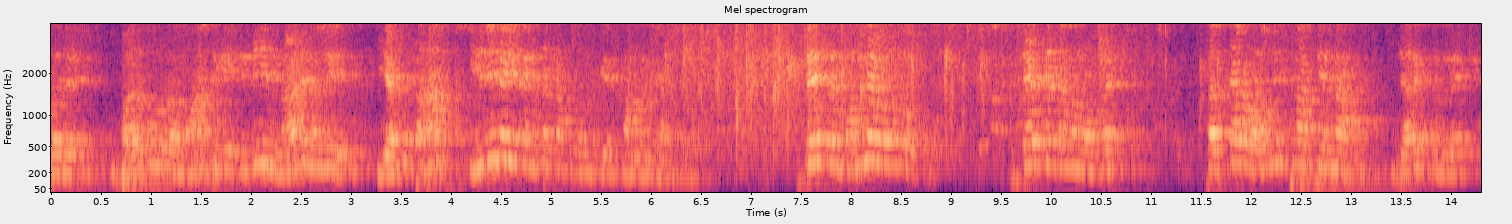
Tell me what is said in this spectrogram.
ಬರಗೂರ ಮಾತಿಗೆ ಇಡೀ ನಾಡಿನಲ್ಲಿ ಎಂತಹ ಇರಿಮೆ ಇದೆ ಅಂತಕ್ಕಂಥದ್ದು ನಮಗೆ ಕಾಣೋದಕ್ಕೆ ಆಗ್ತದೆ. ಸ್ನೇಹಿತರೆ, ಮೊನ್ನೆ ಒಂದು ಸ್ಟೇಟ್ಮೆಂಟ್ ಅನ್ನು ನೋಡಿದೆ. ಸರ್ಕಾರ ಒಳ ಮೀಸಲಾತಿಯನ್ನ ಜಾರಿಗೆ ತಂದಿದೆ.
